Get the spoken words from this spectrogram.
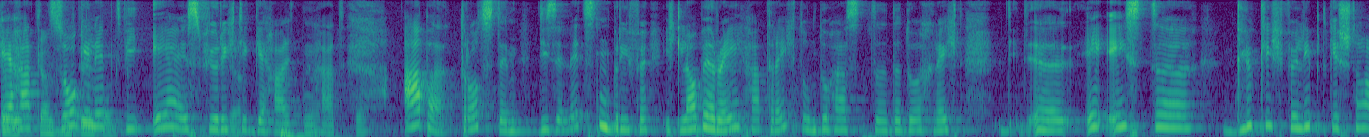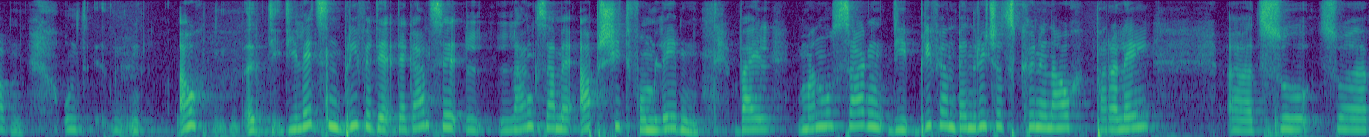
Er hat so gelebt, wie er es für richtig ja. gehalten hat. Aber trotzdem, diese letzten Briefe, ich glaube, Ray hat recht und du hast äh, dadurch recht, äh, er ist äh, glücklich verliebt gestorben. Und auch die, letzten Briefe, der, der ganze langsame Abschied vom Leben, weil man muss sagen, die Briefe an Ben Richards können auch parallel zu, zur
